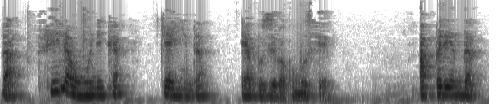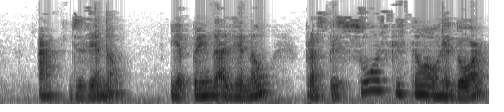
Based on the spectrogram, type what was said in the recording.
da filha única que ainda é abusiva com você. Aprenda a dizer não. E aprenda a dizer não para as pessoas que estão ao redor,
